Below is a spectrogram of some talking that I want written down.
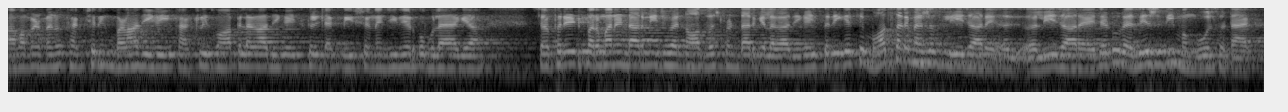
आर्मामेंट मैन्युफैक्चरिंग बढ़ा दी गई फैक्ट्रीज वहाँ पे लगा दी गई स्किल टेक्नीशियन इंजीनियर को बुलाया गया। सेपरेट परमानेंट आर्मी जो है नॉर्थ वेस्ट फ्रंटार के लगा दी गई। इस तरीके से बहुत सारे मेजर्स लिए जा रहे लिए जा रहे थे to resist the Mongols attack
